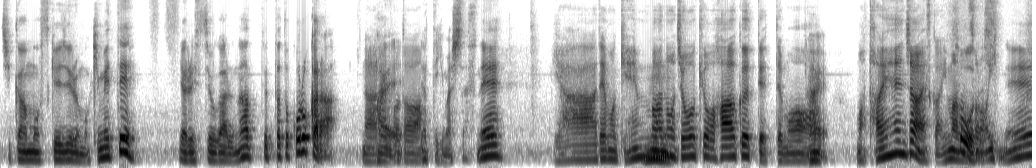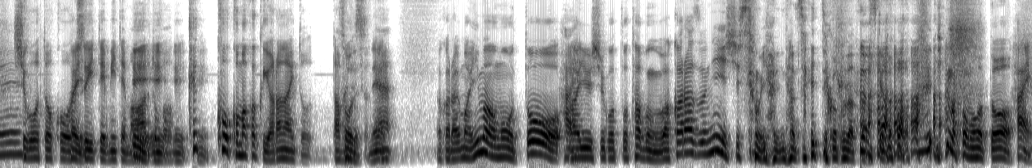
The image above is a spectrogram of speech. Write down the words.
時間もスケジュールも決めてやる必要があるなっていったところから、なるほど、はい、やってきましたですね。いやーでも現場の状況を把握って言っても、はい、まあ大変じゃないですか。今のその。仕事をこうはいついて見て回るとか、結構細かくやらないとダメですよね。だからまあ今思うと、はい。ああいう仕事多分分からずにシステムをやりなさいってことだったんですけど 今思うと、はい。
